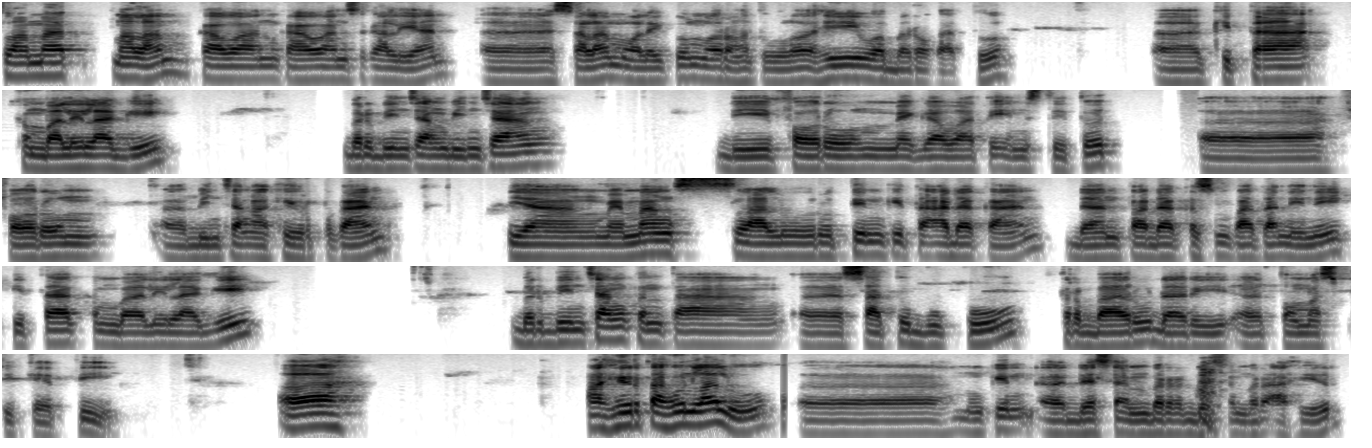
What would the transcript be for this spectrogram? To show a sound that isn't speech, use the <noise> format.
Selamat malam kawan-kawan sekalian. Uh, Assalamualaikum warahmatullahi wabarakatuh. Uh, kita kembali lagi berbincang-bincang di forum Megawati Institute, uh, forum bincang akhir pekan yang memang selalu rutin kita adakan dan pada kesempatan ini kita kembali lagi berbincang tentang satu buku terbaru dari Thomas Piketty. Uh, akhir tahun lalu, uh, mungkin uh, Desember Desember akhir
